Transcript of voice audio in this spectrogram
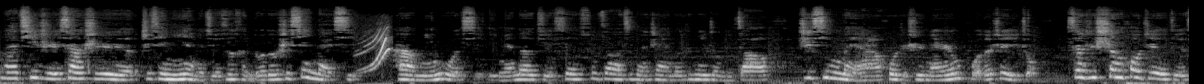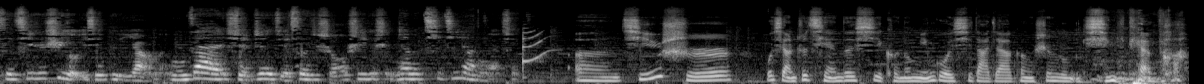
那其实像是之前您演的角色很多都是现代戏，还有民国戏里面的角色塑造，基本上也都是那种比较知性美啊，或者是男人婆的这一种。像是圣后这个角色，其实是有一些不一样的。您在选这个角色的时候，是一个什么样的契机让您来选？嗯，其实。我想之前的戏可能民国戏大家更深入民心一点吧，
